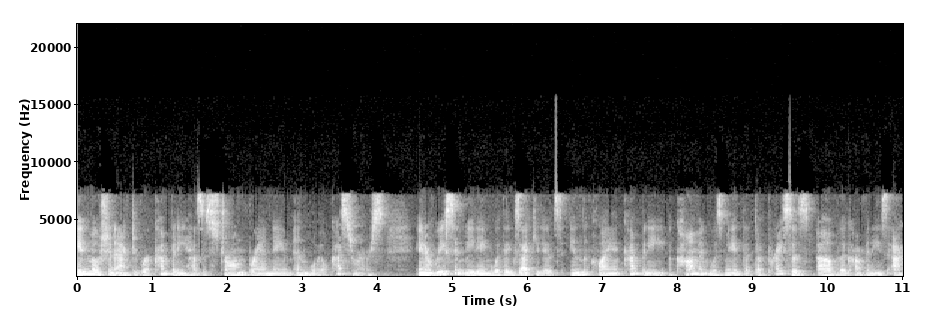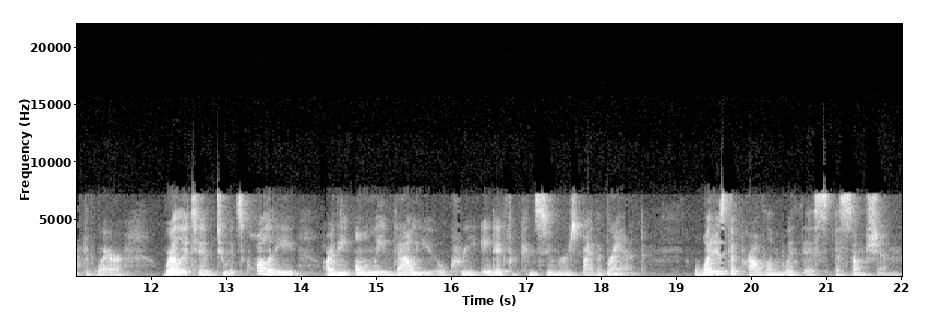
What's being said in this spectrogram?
InMotion Activewear Company has a strong brand name and loyal customers. In a recent meeting with executives in the client company, a comment was made that the prices of the company's activewear relative to its quality are the only value created for consumers by the brand. What is the problem with this assumption?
